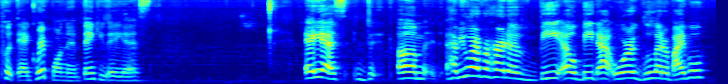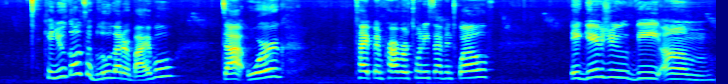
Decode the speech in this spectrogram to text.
put that grip on them. Thank you, AS. AS, um, have you ever heard of blb.org, Blue Letter Bible? Can you go to blueletterbible.org type in Proverbs 27 12, it gives you the um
